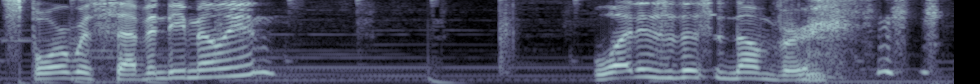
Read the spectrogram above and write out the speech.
Spore was 70 million? What is this number?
